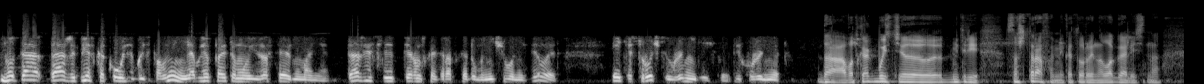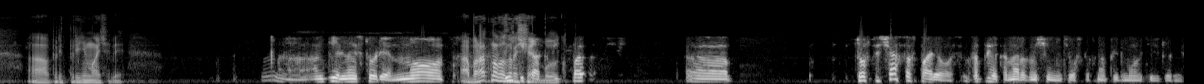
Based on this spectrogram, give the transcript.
Но да, даже без какого-либо исполнения, я, я поэтому и заостряю внимание, даже если Пермская городская дума ничего не сделает, эти строчки уже не действуют, их уже нет. Да, а вот как быть, э, Дмитрий, со штрафами, которые налагались на а, предпринимателей? Э, отдельная история, но... Обратно возвращать будут? По, э, то, что сейчас оспаривалось, запрета на размещение киосков на придомовой территории,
